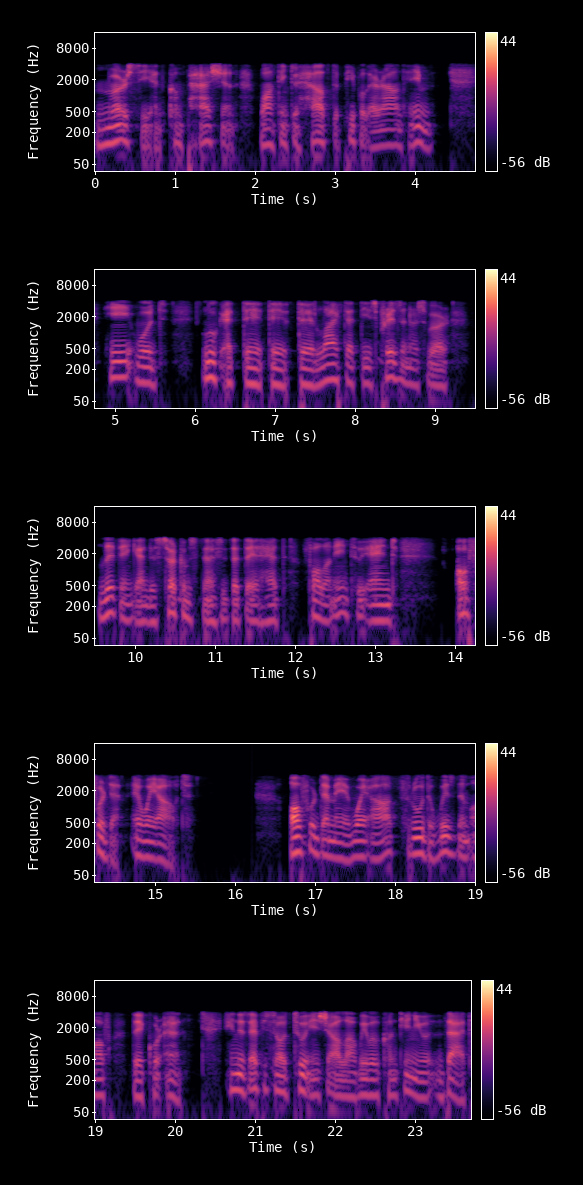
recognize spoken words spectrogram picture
mercy and compassion wanting to help the people around him he would look at the, the, the life that these prisoners were living and the circumstances that they had fallen into and offer them a way out. Offer them a way out through the wisdom of the Quran. In this episode 2, inshallah, we will continue that.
